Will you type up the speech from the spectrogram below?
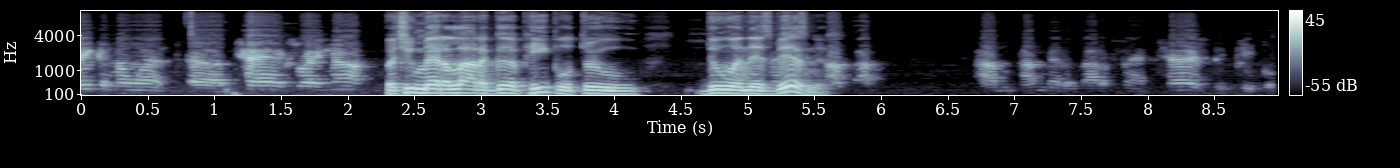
think of no one uh, tags right now. But you met a lot of good people through doing this Man, business. I, I, I, I met a lot of fantastic people,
